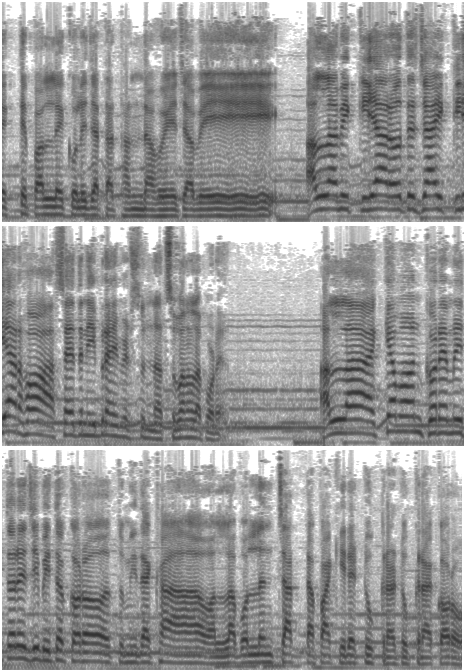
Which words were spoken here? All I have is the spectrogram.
দেখতে পারলে কলিজাটা ঠান্ডা হয়ে যাবে। আল্লাহ, আমি ক্লিয়ার হতে চাই ক্লিয়ার হওয়া সৈয়দনা ইব্রাহিমের সুন্নাত, সুবহানাল্লাহ পড়ে। আল্লাহ, কেমন করে মৃতরে জীবিত করো, তুমি দেখাও। আল্লাহ বললেন, চারটা পাখিরে টুকরা টুকরা করো,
